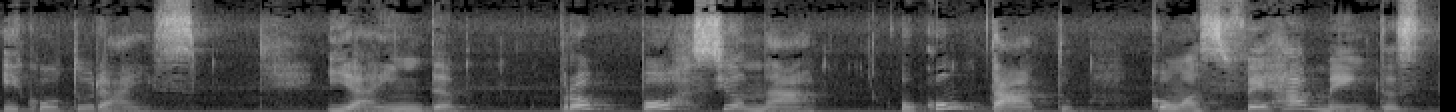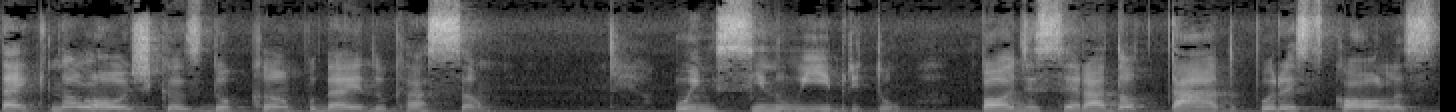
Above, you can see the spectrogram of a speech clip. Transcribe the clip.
e culturais e ainda proporcionar o contato com as ferramentas tecnológicas do campo da educação. O ensino híbrido pode ser adotado por escolas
